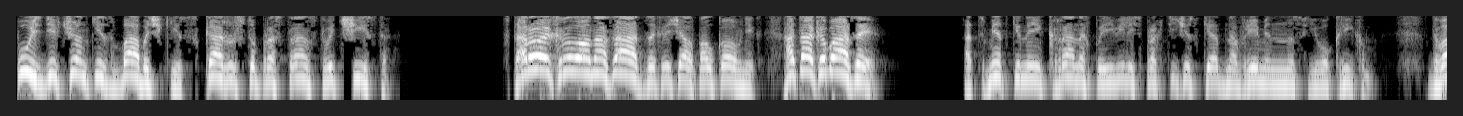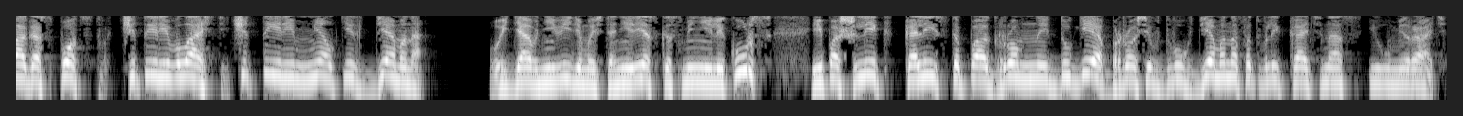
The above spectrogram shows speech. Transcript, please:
Пусть девчонки с бабочки скажут, что пространство чисто. «Второе крыло назад!» — закричал полковник. «Атака базы!» Отметки на экранах появились практически одновременно с его криком. Два господства, четыре власти, четыре мелких демона. Уйдя в невидимость, они резко сменили курс и пошли к Калисто по огромной дуге, бросив двух демонов отвлекать нас и умирать.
